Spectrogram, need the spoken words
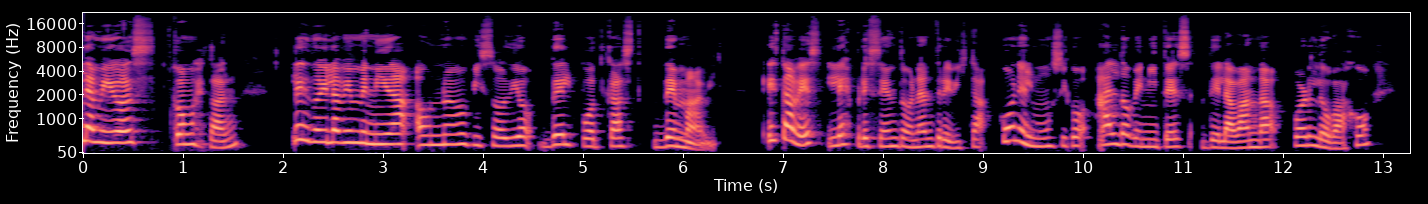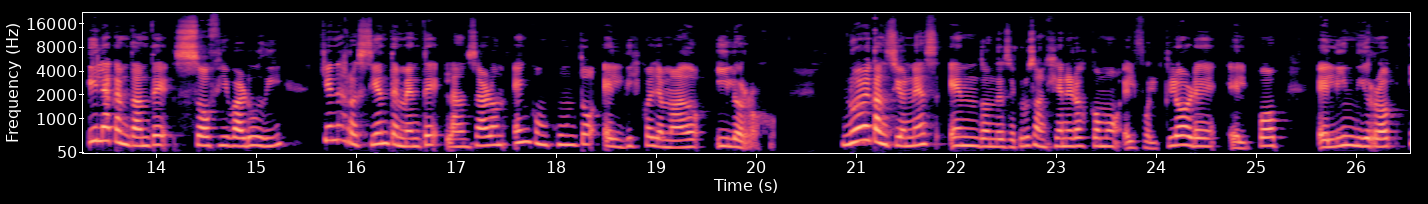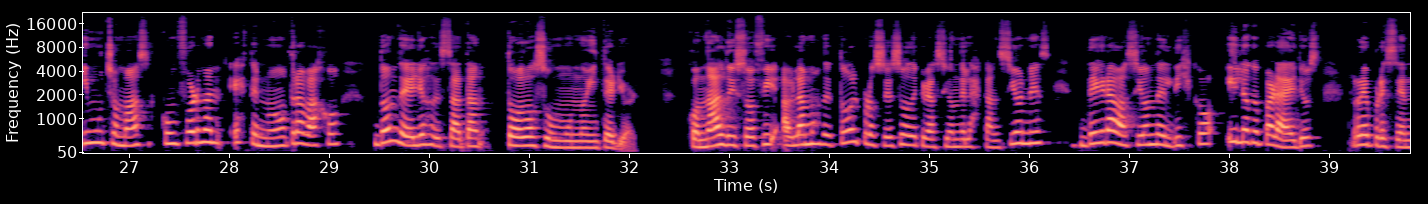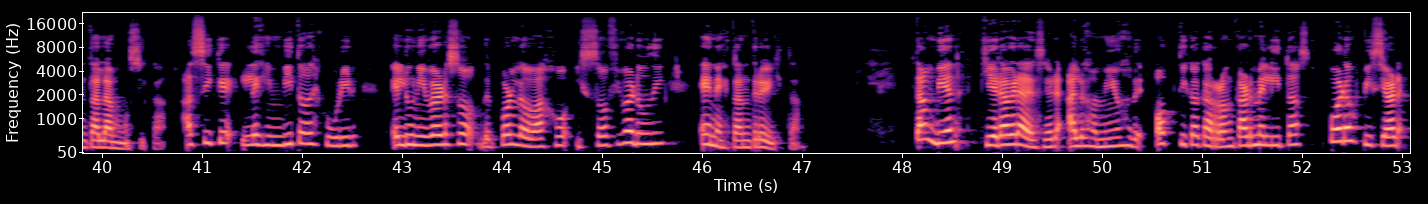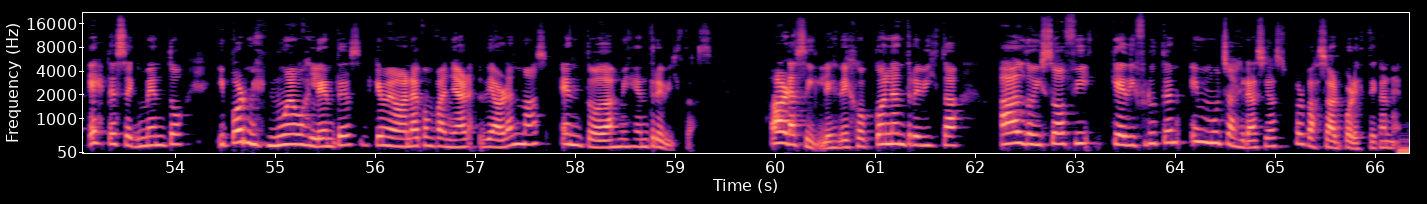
Hola amigos, ¿cómo están? Les doy la bienvenida a un nuevo episodio del podcast de Mavi. Esta vez les presento una entrevista con el músico Aldo Benítez de la banda Por lo Bajo y la cantante Sophie Barudi, quienes recientemente lanzaron en conjunto el disco llamado Hilo Rojo. Nueve canciones en donde se cruzan géneros como el folclore, el pop, el indie rock y mucho más conforman este nuevo trabajo donde ellos desatan todo su mundo interior. Con Aldo y Sophie hablamos de todo el proceso de creación de las canciones, de grabación del disco y lo que para ellos representa la música. Así que les invito a descubrir el universo de Por lo Bajo y Sophie Barudi en esta entrevista. También quiero agradecer a los amigos de Óptica Carrón Carmelitas por auspiciar este segmento y por mis nuevos lentes que me van a acompañar de ahora en más en todas mis entrevistas. Ahora sí, les dejo con la entrevista Aldo y Sofi, que disfruten y muchas gracias por pasar por este canal.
